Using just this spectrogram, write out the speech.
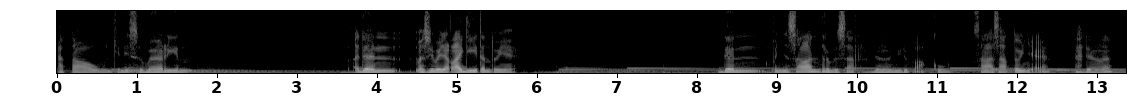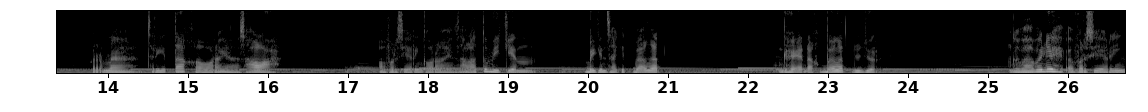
atau mungkin disebarin. Dan masih banyak lagi tentunya. Dan penyesalan terbesar dalam hidup aku, salah satunya adalah pernah cerita ke orang yang salah oversharing ke orang yang salah tuh bikin bikin sakit banget nggak enak banget jujur nggak apa-apa deh oversharing.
